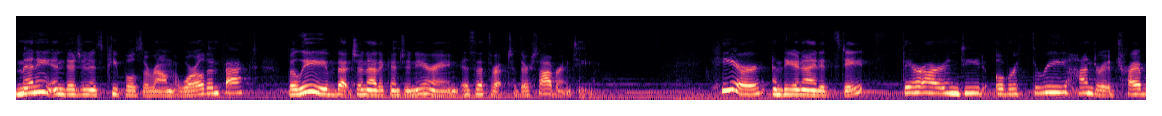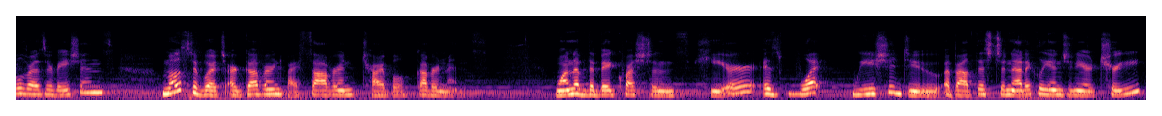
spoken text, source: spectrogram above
Many indigenous peoples around the world, in fact, believe that genetic engineering is a threat to their sovereignty. Here in the United States, there are indeed over 300 tribal reservations, most of which are governed by sovereign tribal governments. One of the big questions here is what we should do about this genetically engineered tree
